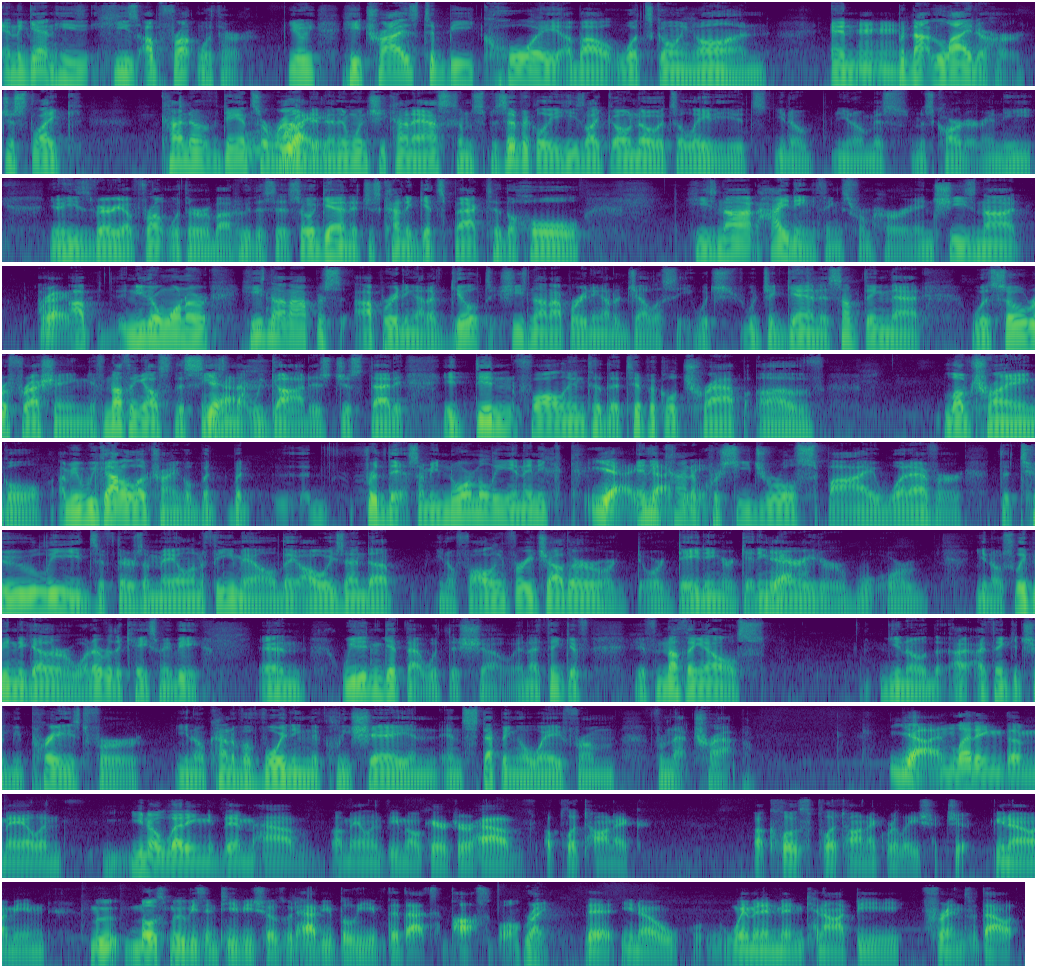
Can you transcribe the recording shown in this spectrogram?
and again, he he's upfront with her. You know, he, he tries to be coy about what's going on, and Mm-hmm. but not lie to her. Just like kind of dance around Right. it. And then when she kind of asks him specifically, he's like, "Oh no, it's a lady. It's you know, you know, Miss Miss Carter." And he, you know, he's very upfront with her about who this is. So again, it just kind of gets back to the whole. He's not hiding things from her, and she's not. Right. Op- neither one are. He's not oper- operating out of guilt. She's not operating out of jealousy, which, which again is something that was so refreshing. If nothing else, this season Yeah. that we got is just that it, it didn't fall into the typical trap of love triangle. I mean, we got a love triangle, but but for this, I mean, normally in any Yeah, any kind of procedural spy, whatever, the two leads, if there's a male and a female, they always end up you know falling for each other or or dating or getting Yeah. married or or you know sleeping together or whatever the case may be. And we didn't get that with this show. And I think if if nothing else, you know, th- I, I think it should be praised for you know kind of avoiding the cliche and and stepping away from from that trap. Yeah, and letting the male and you know letting them have a male and female character have a platonic, a close platonic relationship. You know, I mean, mo- most movies and TV shows would have you believe that that's impossible. Right. That you know, women and men cannot be friends without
